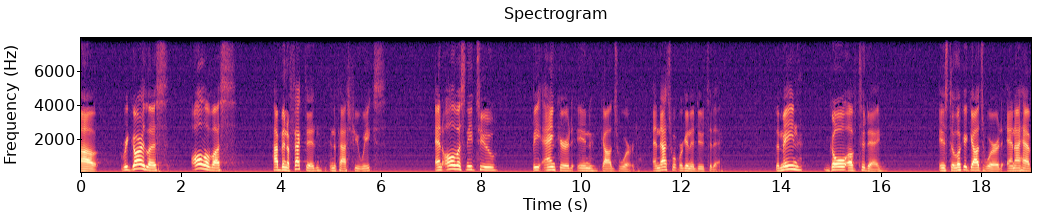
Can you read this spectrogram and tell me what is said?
Uh, regardless, all of us have been affected in the past few weeks, and all of us need to be anchored in God's Word. And that's what we're going to do today. The main goal of today is to look at God's Word, and I have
